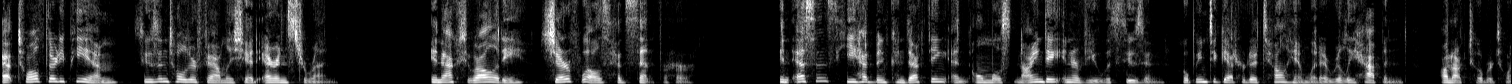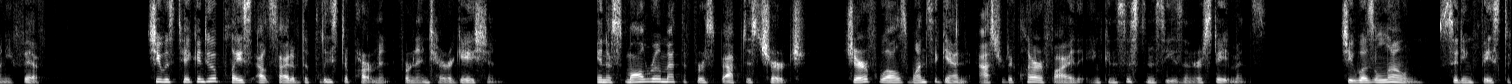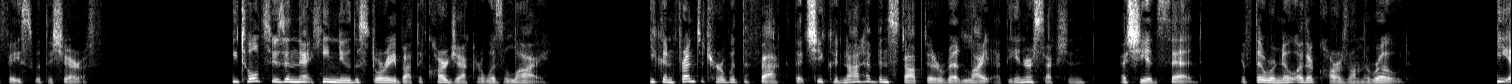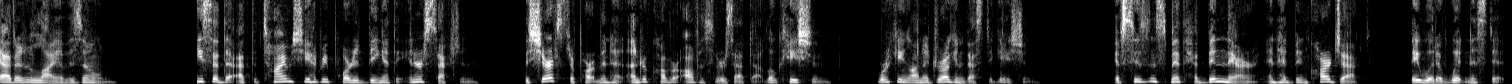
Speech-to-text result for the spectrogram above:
At 12:30 p.m., Susan told her family she had errands to run in actuality, Sheriff Wells had sent for her. In essence, he had been conducting an almost nine day interview with Susan, hoping to get her to tell him what had really happened on October 25th. She was taken to a place outside of the police department for an interrogation. In a small room at the First Baptist Church, Sheriff Wells once again asked her to clarify the inconsistencies in her statements. She was alone, sitting face to face with the sheriff. He told Susan that he knew the story about the carjacker was a lie. He confronted her with the fact that she could not have been stopped at a red light at the intersection, as she had said, if there were no other cars on the road. He added a lie of his own. He said that at the time she had reported being at the intersection, the sheriff's department had undercover officers at that location, working on a drug investigation. If Susan Smith had been there and had been carjacked, they would have witnessed it.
